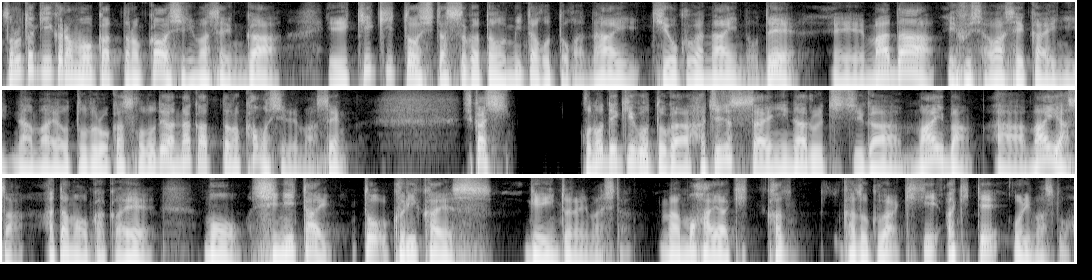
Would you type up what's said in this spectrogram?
その時いくら儲かったのかは知りませんが、えー危機とした姿を見たことがない、記憶がないので、えーまだ F 社は世界に名前を轟かすほどではなかったのかもしれません。しかし、この出来事が80歳になる父が毎晩、あ毎朝頭を抱え、もう死にたいと繰り返す原因となりました。まあ、もはや家家族は聞き飽きておりますと。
